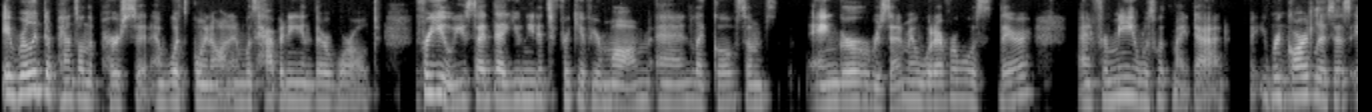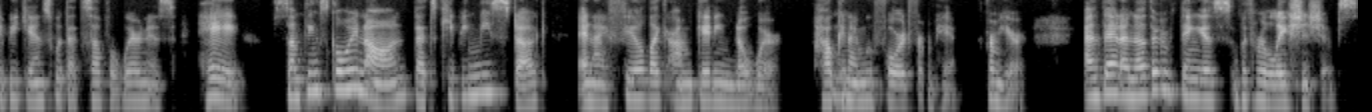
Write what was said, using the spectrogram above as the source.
it really depends on the person and what's going on and what's happening in their world. For you, you said that you needed to forgive your mom and let go of some anger or resentment, whatever was there. And for me, it was with my dad. But mm-hmm. regardless, as it begins with that self awareness hey, something's going on that's keeping me stuck, and I feel like I'm getting nowhere. How can mm-hmm. I move forward from here? From here, and then another thing is with relationships.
